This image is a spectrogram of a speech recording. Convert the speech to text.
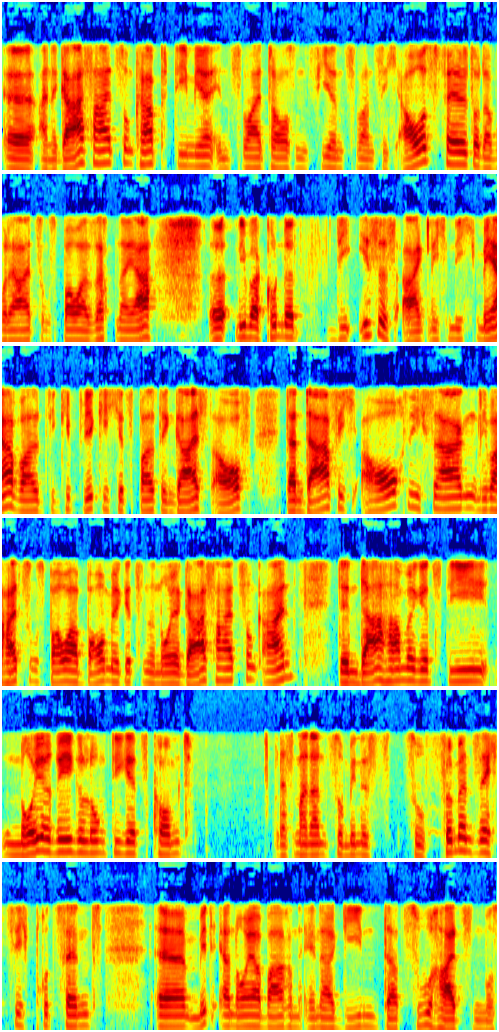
äh, eine Gasheizung habe, die mir in 2024 ausfällt oder wo der Heizungsbauer sagt, naja, äh, lieber Kunde, die ist es eigentlich nicht mehr, weil die gibt wirklich jetzt bald den Geist auf, dann darf ich auch nicht sagen, lieber Heizungsbauer, bau mir jetzt eine neue Gasheizung ein, denn da haben wir jetzt die neue Regelung, die jetzt kommt, dass man dann zumindest zu 65 Prozent äh, mit erneuerbaren Energien dazu heizen muss.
